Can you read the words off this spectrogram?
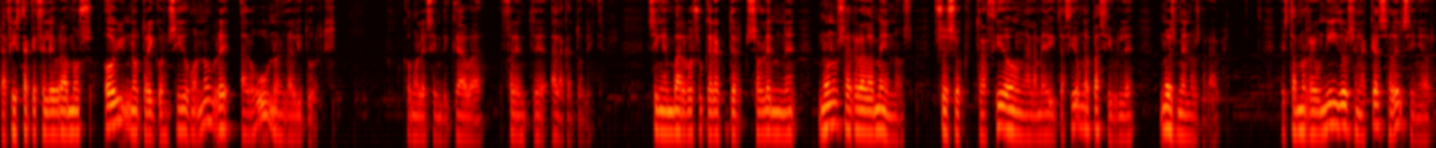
La fiesta que celebramos hoy no trae consigo nombre alguno en la liturgia, como les indicaba frente a la católica. Sin embargo, su carácter solemne no nos agrada menos, su exhortación a la meditación apacible no es menos grave. Estamos reunidos en la casa del Señor,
